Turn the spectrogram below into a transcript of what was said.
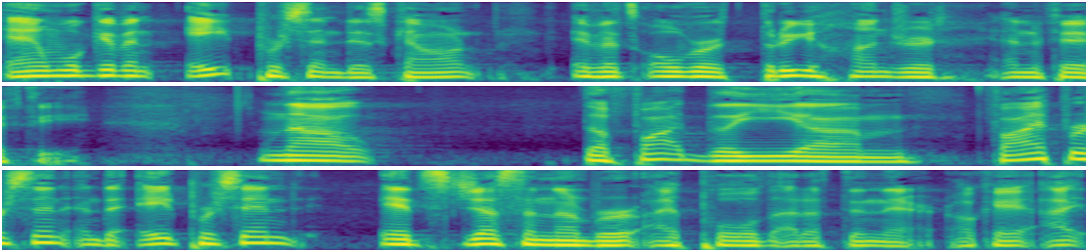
and we'll give an 8% discount if it's over 350 now the five the um 5% and the 8% it's just a number i pulled out of thin air okay i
